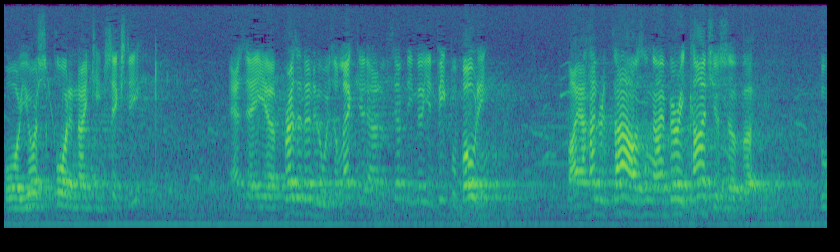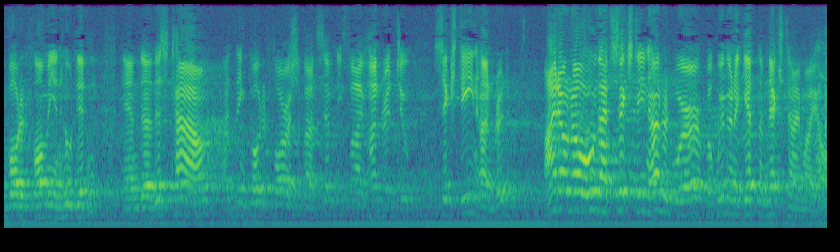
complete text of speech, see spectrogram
for your support in 1960. As a uh, president who was elected out of 70 million people voting by 100,000, I'm very conscious of uh, who voted for me and who didn't. And uh, this town, I think, voted for us about 7,500 to 1,600. I don't know who that 1,600 were, but we're going to get them next time, I hope.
